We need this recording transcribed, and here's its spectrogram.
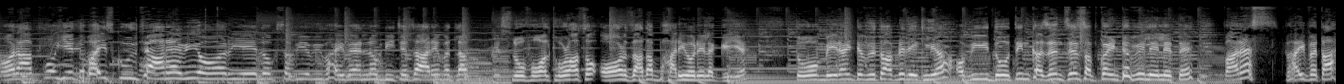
और आपको ये तो भाई स्कूल से आ रहे हैं अभी और ये लोग सभी अभी भाई बहन लोग नीचे से आ रहे हैं मतलब स्नोफॉल थोड़ा सा और ज़्यादा भारी होने लग गई है। तो मेरा इंटरव्यू तो आपने देख लिया। अभी दो तीन कज़न से सबका इंटरव्यू ले लेते हैं। पारस भाई बता।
